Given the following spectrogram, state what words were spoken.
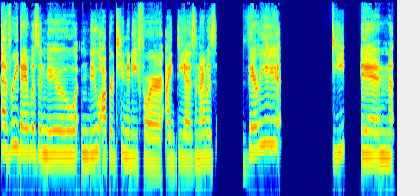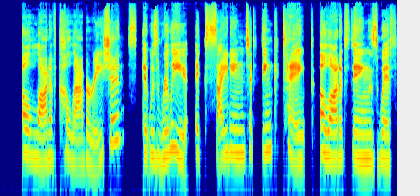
every day was a new new opportunity for ideas and I was very deep in a lot of collaborations. It was really exciting to think tank a lot of things with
